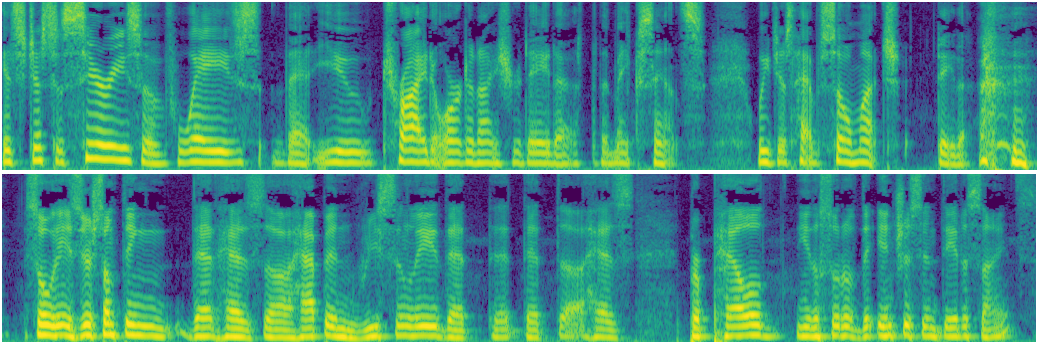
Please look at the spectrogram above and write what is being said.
it's just a series of ways that you try to organize your data that makes sense. We just have so much data. so, is there something that has uh, happened recently that that, that uh, has propelled you know sort of the interest in data science?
